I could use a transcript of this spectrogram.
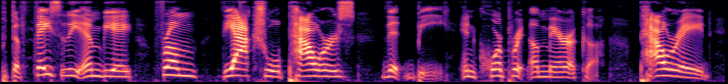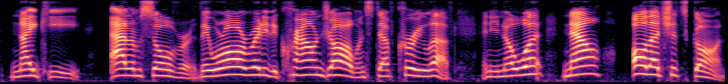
but the face of the NBA from the actual powers that be in corporate America. Powerade, Nike, Adam Silver. They were all ready to crown Ja when Steph Curry left. And you know what? Now, all that shit's gone.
